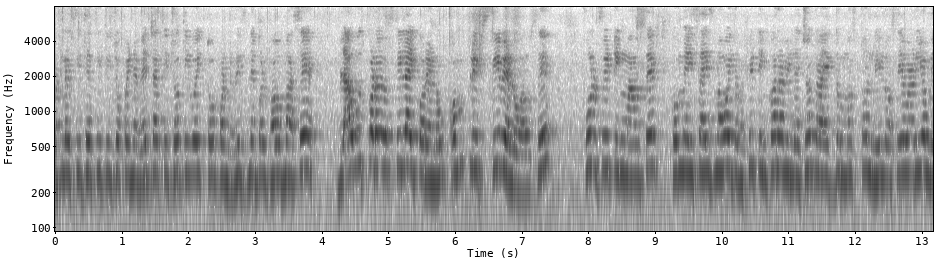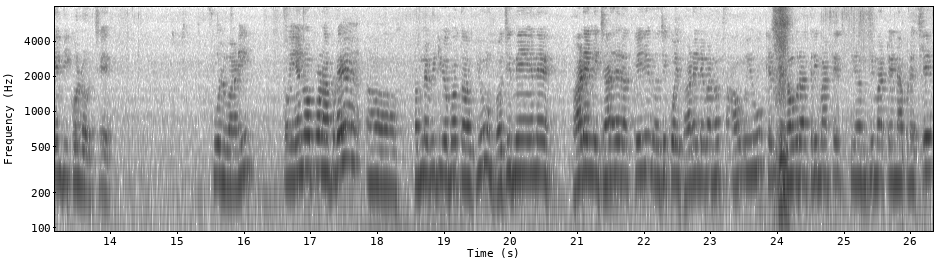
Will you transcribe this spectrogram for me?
એટલે સીધે સીધી જો કોઈને વેચાતી જોતી હોય તો પણ રિઝનેબલ ભાવમાં છે. બ્લાઉઝ પણ સિલાઈ કરેલું કમ્પ્લીટ સીવેલું આવશે. ફૂલ ફિટિંગમાં આવશે. ગમે એ સાઇઝમાં હોય તમે ફિટિંગ કરાવી લેજો. તો આ એકદમ મસ્ત લીલો સેવાળીઓ મહેંદી કલર છે. ફૂલવાળી. તો એનો પણ આપણે તમને વીડિયો બતાવ્યું. હજી મેં એને ભાડેની જાહેરાત કરી. હજી કોઈ ભાડે લેવા નથી આવ્યું. કેમ કે નવરાત્રિ માટે હજી માટે આપણે છે.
